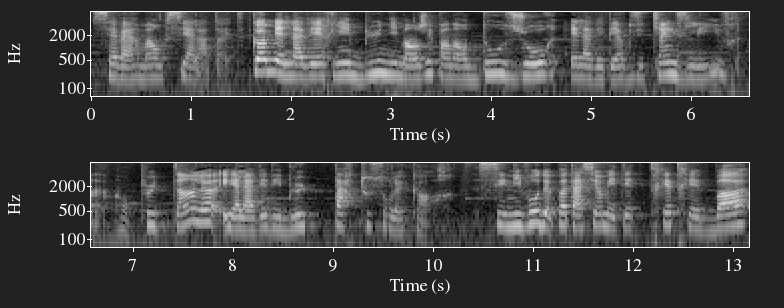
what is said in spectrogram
sévèrement aussi à la tête. Comme elle n'avait rien bu ni mangé pendant 12 jours, elle avait perdu 15 livres en peu de temps là, et elle avait des bleus partout sur le corps. Ses niveaux de potassium étaient très très bas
